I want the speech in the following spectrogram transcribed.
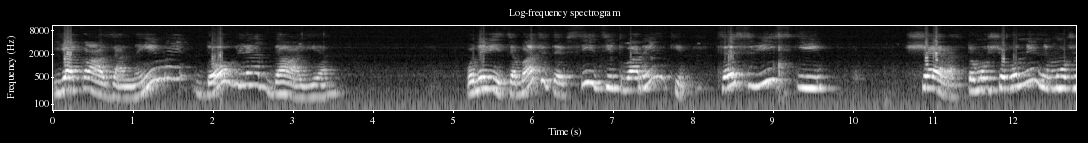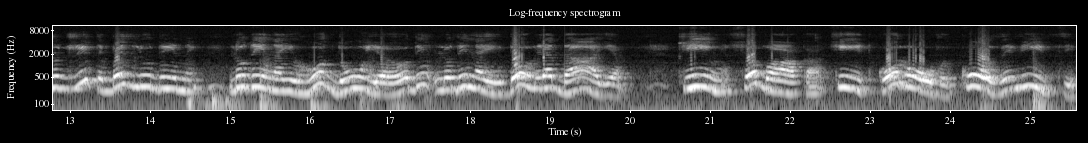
яка за ними доглядає. Подивіться, бачите, всі ці тваринки це свійські. Ще раз, тому що вони не можуть жити без людини. Людина їх годує, людина їх доглядає. Кінь, собака, кіт, корови, кози, вівці.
